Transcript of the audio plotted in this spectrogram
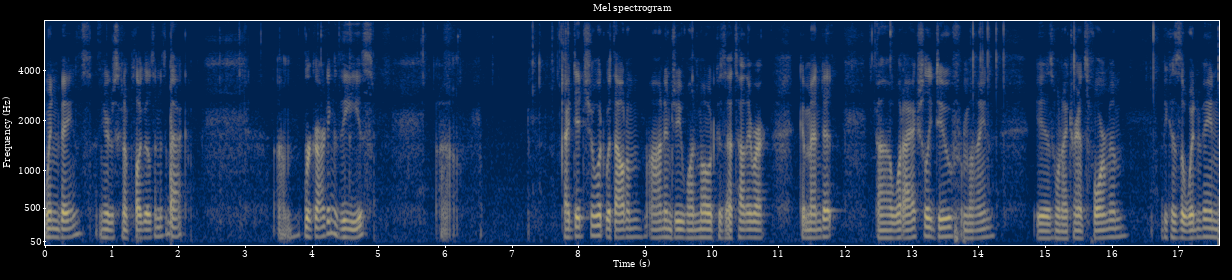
wind vanes, and you're just going to plug those into the back. Um, regarding these, uh, I did show it without them on in G1 mode because that's how they recommend it. Uh, what I actually do for mine is when I transform him, because the wind vane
